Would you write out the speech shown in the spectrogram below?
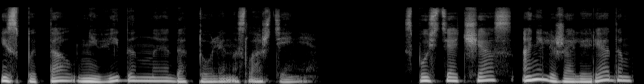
испытал невиданное дотоле наслаждение. Спустя час они лежали рядом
